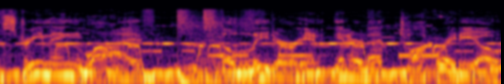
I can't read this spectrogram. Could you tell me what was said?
Streaming live. The leader in Internet talk radio.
